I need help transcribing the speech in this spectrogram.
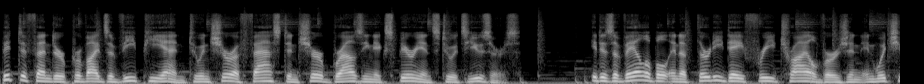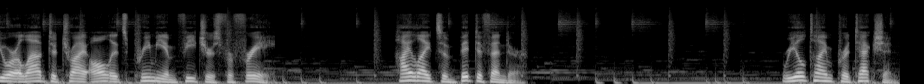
Bitdefender provides a VPN to ensure a fast and sure browsing experience to its users. It is available in a 30-day free trial version in which you are allowed to try all its premium features for free. Highlights of Bitdefender Real-time protection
